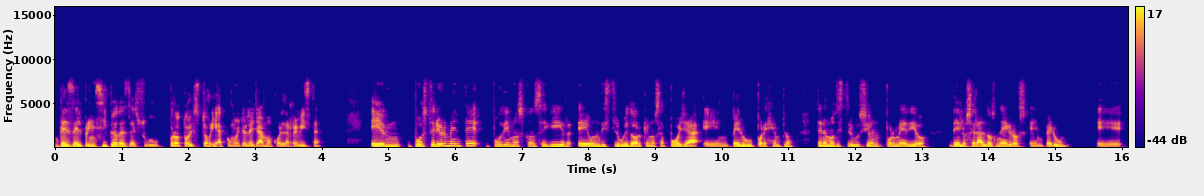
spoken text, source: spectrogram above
desde el principio, desde su protohistoria, como yo le llamo, con la revista. Em, posteriormente pudimos conseguir eh, un distribuidor que nos apoya en Perú, por ejemplo. Tenemos distribución por medio de los Heraldos Negros en Perú. Eh,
